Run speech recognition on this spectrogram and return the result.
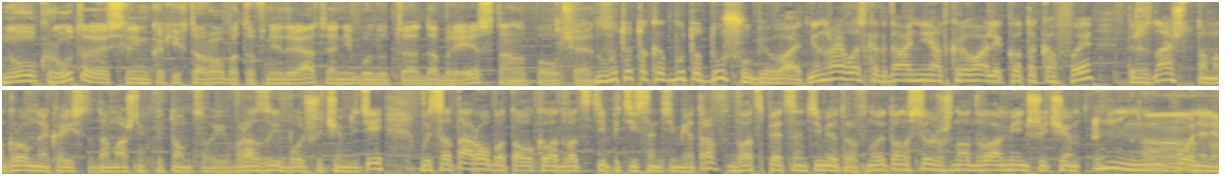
ну, круто, если им каких-то роботов внедрят, и они будут э, добрее станут, получается. Ну вот это как будто душу убивает. Мне нравилось, когда они открывали кота-кафе. Ты же знаешь, что там огромное количество домашних питомцев, и в разы больше, чем детей. Высота робота около 25 сантиметров. 25 сантиметров, но это он всего лишь на 2 меньше, чем... Ага. поняли.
